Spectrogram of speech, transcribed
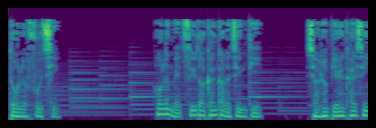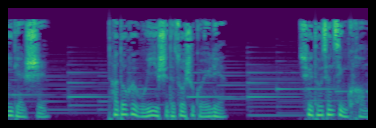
逗乐父亲。后来每次遇到尴尬的境地，想让别人开心一点时，他都会无意识的做出鬼脸，却都将境况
